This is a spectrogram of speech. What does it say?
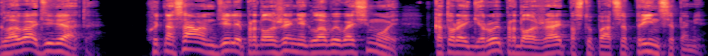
Глава 9. Хоть на самом деле продолжение главы 8, в которой герой продолжает поступаться принципами.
